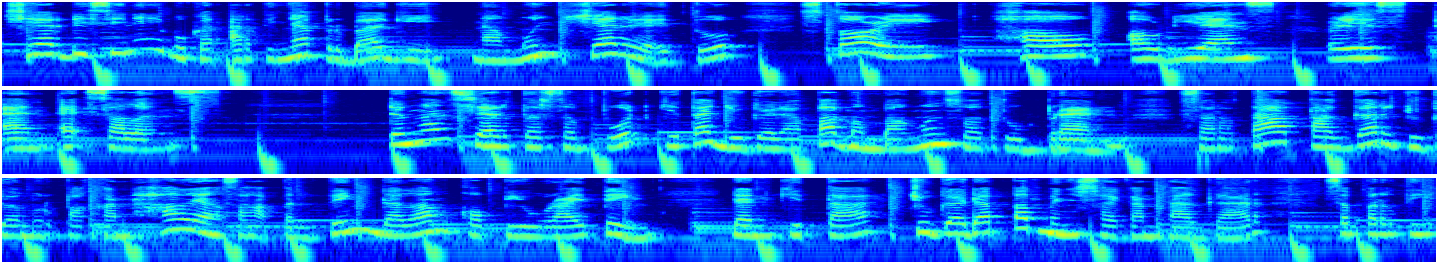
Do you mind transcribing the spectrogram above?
Share di sini bukan artinya berbagi, namun share yaitu story, how, audience, risk, and excellence. Dengan share tersebut, kita juga dapat membangun suatu brand, serta tagar juga merupakan hal yang sangat penting dalam copywriting, dan kita juga dapat menyesuaikan tagar seperti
